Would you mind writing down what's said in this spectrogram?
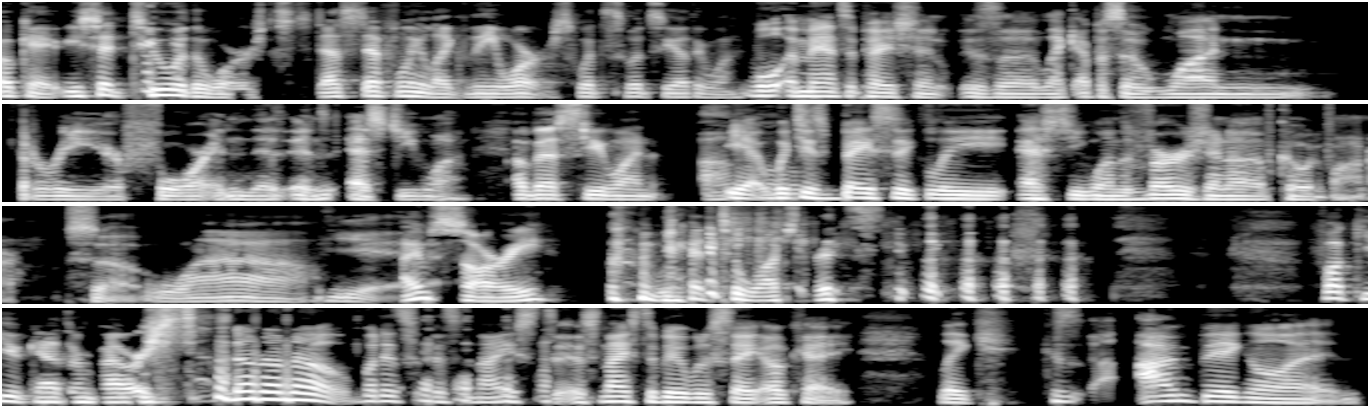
okay, you said two of the worst. That's definitely like the worst. What's what's the other one? Well, Emancipation is uh, like episode one, three, or four in the in SG one of SG one. Oh. Yeah, which is basically SG1's version of Code of Honor. So wow, yeah. I'm sorry we had to watch this. Fuck you, Katharyn Powers. no, no, no. But it's it's nice to it's nice to be able to say okay, like because I'm big on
